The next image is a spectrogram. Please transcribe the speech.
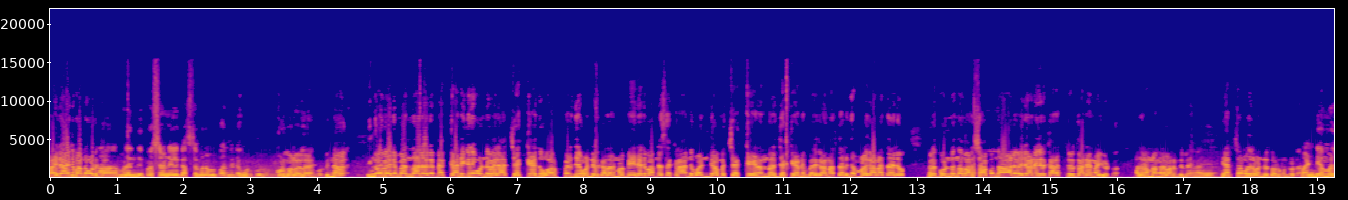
ധൈര്യമായിട്ട് പറഞ്ഞു കൊടുക്കാം. നമ്മൾ എന്ത് പ്രശ്നം ഉണ്ടെങ്കിലും കസ്റ്റമർ നമ്മൾ പറഞ്ഞിട്ടേ കൊടുക്കുള്ളൂ. കൊടുക്കുള്ളൂ അല്ലേ? പിന്നെ നിങ്ങൾ വരുമ്പോ എന്തായാലും ഒരു മെക്കാനിക്കിനെ കൊണ്ട് വരാ ചെക്ക് ചെയ്ത് ഉറപ്പരുത്തിന് വണ്ടി എടുക്കുക അതാണ് നമ്മൾ മെയിനായിട്ട് പറഞ്ഞത്. സെക്കൻഡ് ഹാൻഡ് വണ്ടി ആകുമ്പോൾ ചെക്ക് ചെയ്യണം. എന്തായാലും ചെക്ക് ചെയ്യണം. ഇവർ കാണാത്താലും നമ്മൾ കാണാത്താലും നിങ്ങൾ കൊണ്ടുവന്ന വർഷാപ്പ് നാളെ വരികയാണെങ്കിൽ കറക്റ്റ് ഒരു അറിയാൻ കഴിയും കേട്ടോ അത് നമ്മൾ അങ്ങനെ പറഞ്ഞില്ലേ എത്ര മുതൽ വണ്ടി തുടങ്ങുന്നുണ്ട് വണ്ടി നമ്മൾ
